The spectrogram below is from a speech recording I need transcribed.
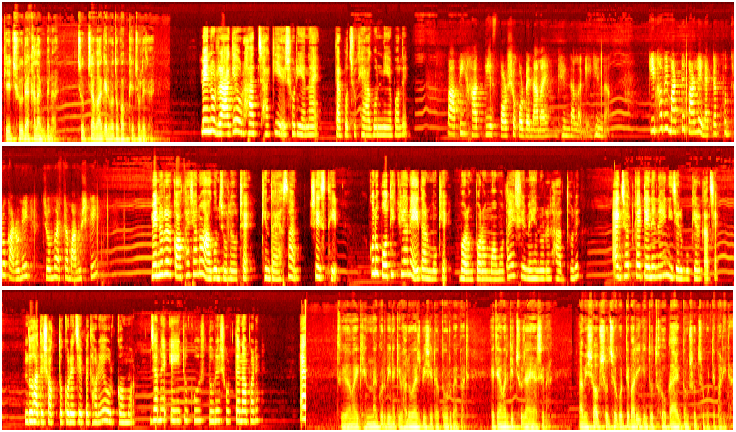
কিছু দেখা লাগবে না। চুপচাপ আগের মতো কক্ষে চলে যায় মেনু রাগে ওর হাত ঝাঁকিয়ে সরিয়ে নেয় তারপর চোখে আগুন নিয়ে বলে পাপি হাত দিয়ে স্পর্শ করবেন না আমায়। ঘৃণা লাগে ঘৃণা। কীভাবে মারতে পারলেন একটা ক্ষুদ্র কারণের জন্য একটা মানুষকে? মেনুরের কথায় যেন আগুন জ্বলে ওঠে কিন্তু এহসান সে স্থির। কোনো প্রতিক্রিয়া নেই তার মুখে বরং পরম মমতায় সে মেহনুরের হাত ধরে এক ঝটকায় টেনে নেয় নিজের বুকের কাছে। দু হাতে শক্ত করে চেপে ধরে ওর কোমর যেন এইটুকু দূরে সরতে না পারে। তুই আমায় ঘেন্না করবি নাকি ভালোবাসবি সেটা তোর ব্যাপার। এতে আমার কিচ্ছু যায় আসে না। আমি সব সহ্য করতে পারি কিন্তু ধোকা একদম সহ্য করতে পারি না।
